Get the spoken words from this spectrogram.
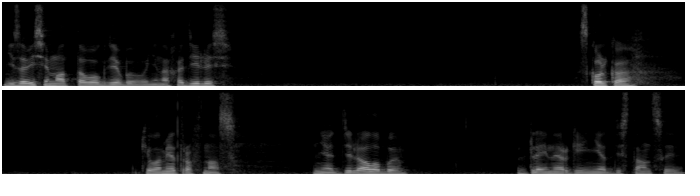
Независимо от того, где бы вы ни находились, сколько километров нас не отделяло бы, для энергии нет дистанции,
